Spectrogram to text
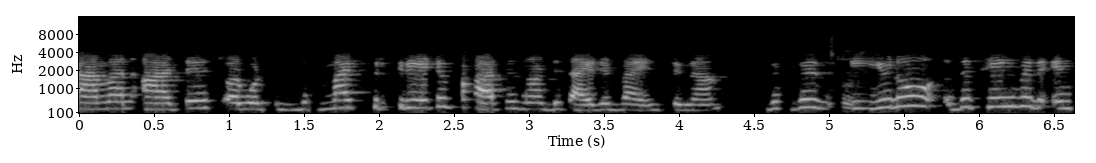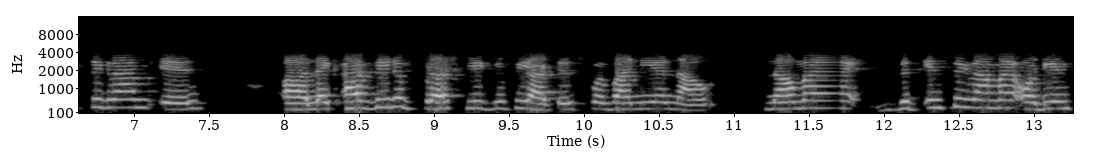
am an artist or what my creative path is not decided by Instagram because you know the thing with Instagram is uh, like I've been a brush calligraphy artist for one year now. Now my with Instagram, my audience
